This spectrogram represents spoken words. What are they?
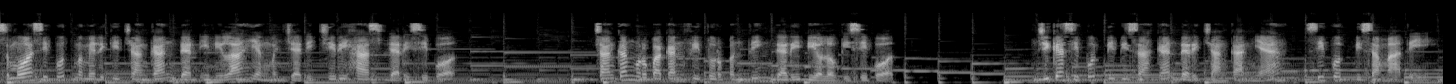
Semua siput memiliki cangkang dan inilah yang menjadi ciri khas dari siput. Cangkang merupakan fitur penting dari biologi siput. Jika siput dipisahkan dari cangkangnya, siput bisa mati.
